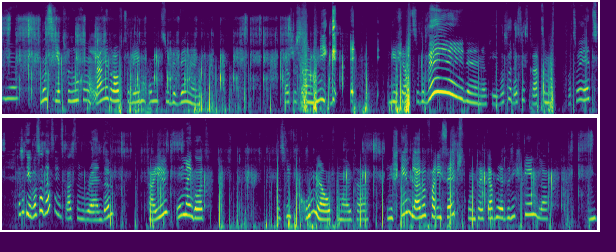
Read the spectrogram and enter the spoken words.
hier muss ich jetzt versuchen, lange drauf zu leben, um zu gewinnen. Ich habe bisher noch nie ge äh, geschafft zu gewinnen. Okay, was war das jetzt gerade zum... Was war jetzt... Also okay, was war das denn jetzt gerade für ein random Teil? Oh mein Gott. Das richtig rumlaufen, Alter. Wenn ich stehen bleibe, falle ich selbst runter. Ich darf also nicht stehen bleiben. Hm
